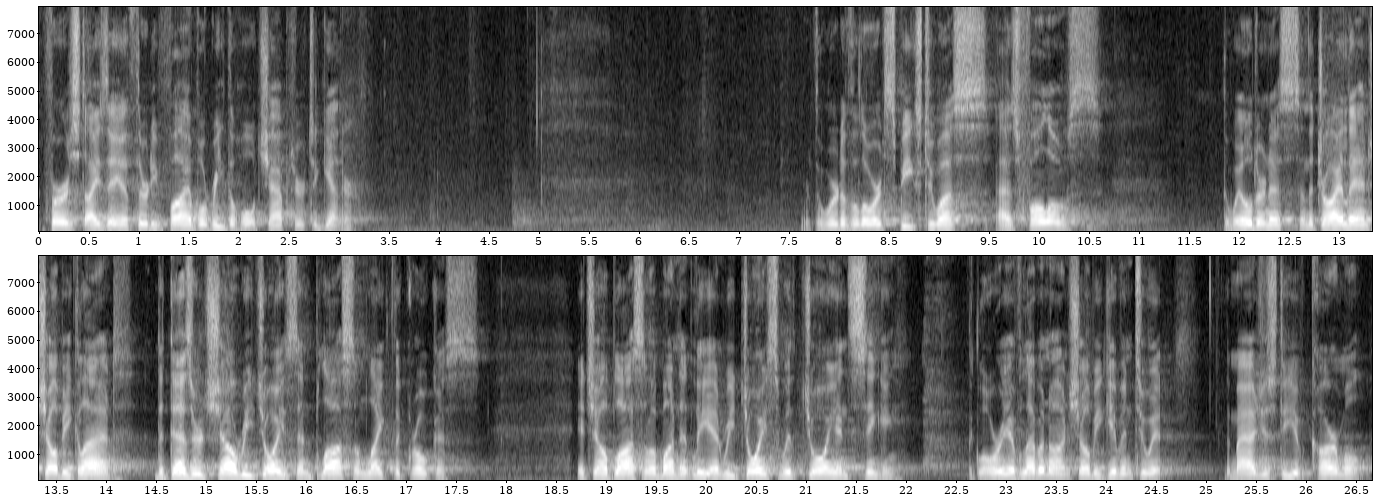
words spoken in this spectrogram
First, Isaiah 35. We'll read the whole chapter together. The word of the Lord speaks to us as follows The wilderness and the dry land shall be glad, the desert shall rejoice and blossom like the crocus. It shall blossom abundantly and rejoice with joy and singing. The glory of Lebanon shall be given to it, the majesty of Carmel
